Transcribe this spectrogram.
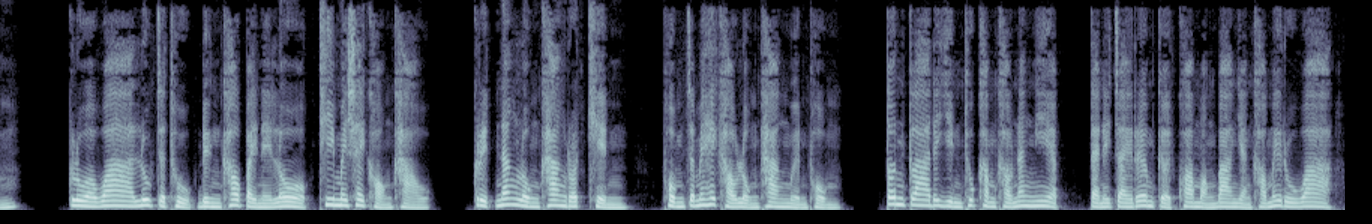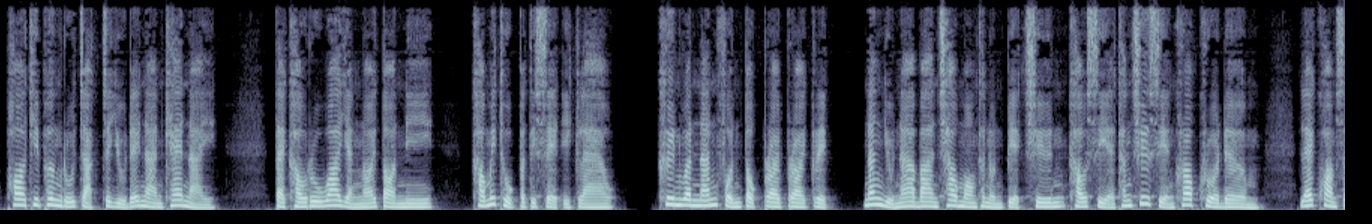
ม กลัวว่าลูกจะถูกดึงเข้าไปในโลกที่ไม่ใช่ของเขา กริดนั่งลงข้างรถเข็น ผมจะไม่ให้เขาหลงทางเหมือนผม ต้นกล้าได้ยินทุกคำเขานั่งเงียบ แต่ในใจเริ่มเกิดความหวังบางอย่างเขาไม่รู้ว่า พ่อที่เพิ่งรู้จักจะอยู่ได้นานแค่ไหน แต่เขารู้ว่าอย่างน้อยตอนนี้ เขาไม่ถูกปฏิเสธอีกแล้ว คืนวันนั้นฝนตกปรอยๆกริด นั่งอยู่หน้าบ้านเช่ามองถนนเปียกชื้น เขาเสียทั้งชื่อเสียงครอบครัวเดิม และความส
